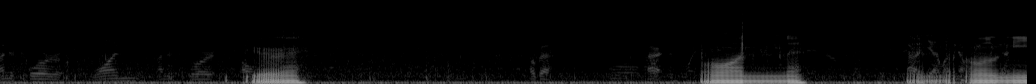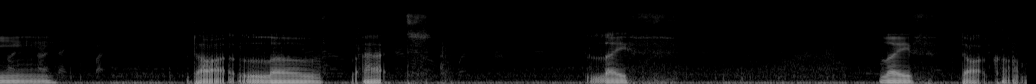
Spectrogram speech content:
underscore one Okay. All right and only dot love at life life dot com.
